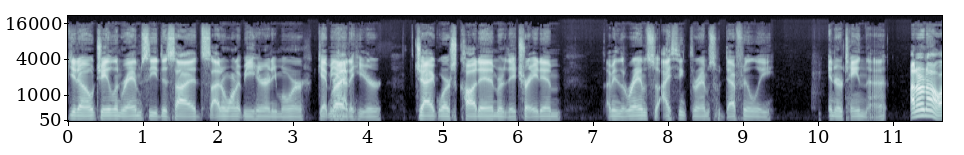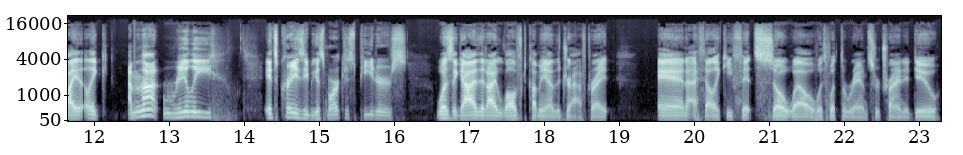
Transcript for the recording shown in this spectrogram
you know, Jalen Ramsey decides I don't want to be here anymore, get me right. out of here. Jaguars cut him or they trade him. I mean, the Rams. I think the Rams would definitely entertain that. I don't know. I like. I'm not really. It's crazy because Marcus Peters was a guy that I loved coming out of the draft, right? And I felt like he fits so well with what the Rams are trying to do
